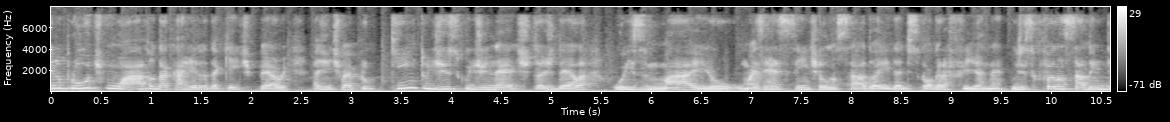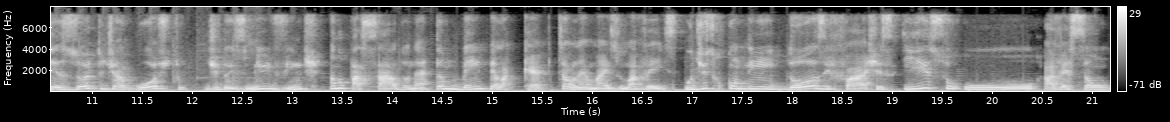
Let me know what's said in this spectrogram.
E pro último ato da carreira da Katy Perry, a gente vai pro quinto disco de inéditas dela, o Smile, o mais recente lançado aí da discografia, né? O disco foi lançado em 18 de agosto de 2020, ano passado, né? Também pela Capitol, né? Mais uma vez. O disco contém 12 faixas, isso o a versão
